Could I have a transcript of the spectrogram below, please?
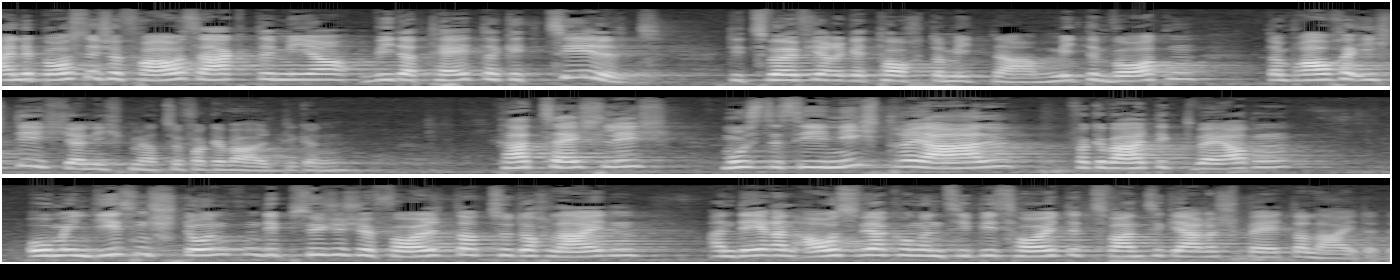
Eine bosnische Frau sagte mir, wie der Täter gezielt die zwölfjährige Tochter mitnahm, mit den Worten, dann brauche ich dich ja nicht mehr zu vergewaltigen. Tatsächlich musste sie nicht real vergewaltigt werden, um in diesen Stunden die psychische Folter zu durchleiden, an deren Auswirkungen sie bis heute 20 Jahre später leidet.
